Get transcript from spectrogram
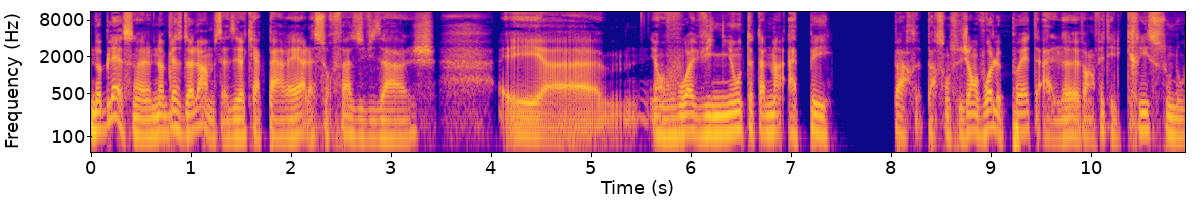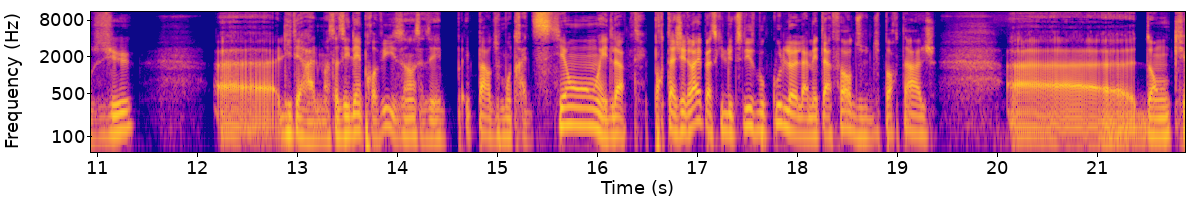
noblesse, une noblesse de l'âme, c'est-à-dire qui apparaît à la surface du visage. Et, euh, et on voit Vignon totalement happé par, par, son sujet. On voit le poète à l'œuvre. En fait, il crie sous nos yeux, littéralement. C'est-à-dire, il improvise. Hein, c'est-à-dire, il part du mot tradition. Et là, portager le rêve, parce qu'il utilise beaucoup la métaphore du, portage. Donc,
